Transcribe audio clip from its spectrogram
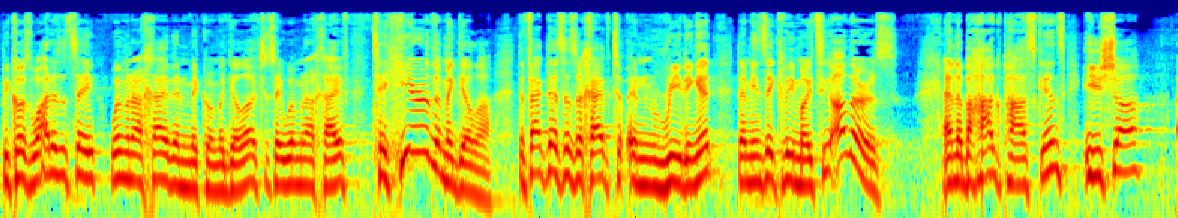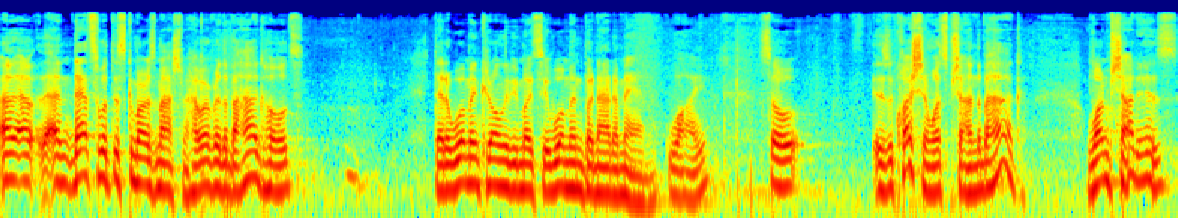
Because why does it say women are chayiv in Mikra Megillah? It should say women are chayiv to hear the Megillah. The fact that it says a chayiv in reading it, that means they can be mitzi others. And the Bahag Paskins, Isha, uh, uh, and that's what this Gemara is mashma. However, the Bahag holds that a woman can only be mitzi a woman, but not a man. Why? So, there's a question: What's pshat in the Bahag? One pshat is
